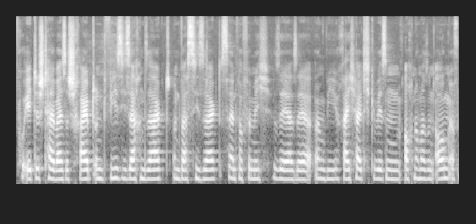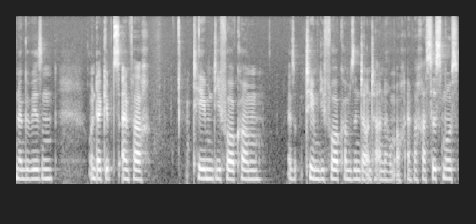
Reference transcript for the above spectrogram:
poetisch teilweise schreibt und wie sie Sachen sagt und was sie sagt, ist einfach für mich sehr, sehr irgendwie reichhaltig gewesen, auch nochmal so ein Augenöffner gewesen. Und da gibt es einfach Themen, die vorkommen, also Themen, die vorkommen, sind da unter anderem auch einfach Rassismus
